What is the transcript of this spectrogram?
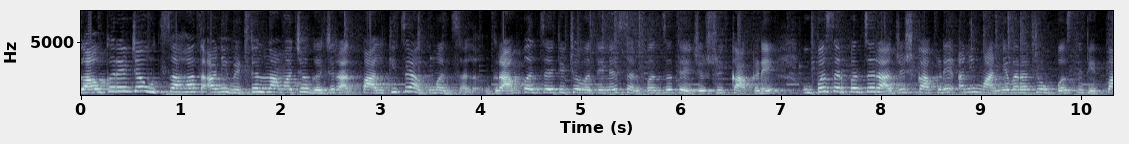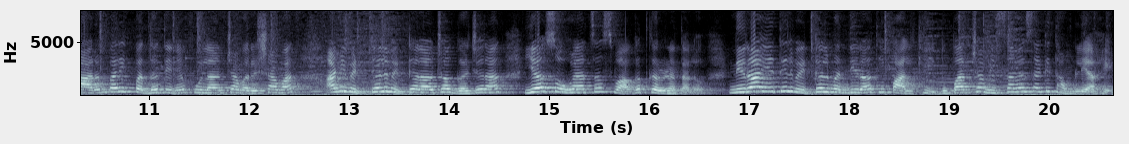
गावकऱ्यांच्या उत्साहात आणि विठ्ठल नामाच्या गजरात पालखीचे आगमन झालं. ग्रामपंचायतीच्या वतीने सरपंच तेजश्री काकडे उपसरपंच राजेश काकडे आणि मान्यवरांच्या उपस्थितीत पारंपरिक पद्धतीने फुलांच्या वर्षावात आणि विठ्ठल विठ्ठलाच्या गजरात या सोहळ्याचं स्वागत करण्यात आलं. निरा येथील विठ्ठल मंदिरात ही पालखी दुपारच्या विसाव्यासाठी थांबली आहे.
